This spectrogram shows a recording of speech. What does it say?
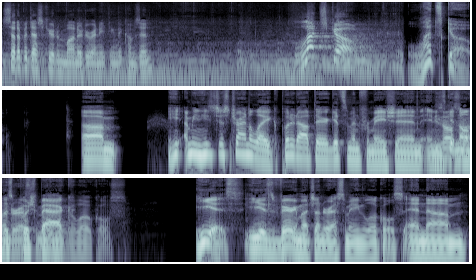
Set up a desk here to monitor anything that comes in. Let's go! let's go. Um, he, I mean, he's just trying to like put it out there, get some information, and he's, getting all this underestimating pushback. The locals. He is. He is very much underestimating the locals, and um,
